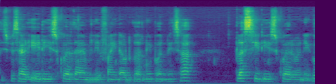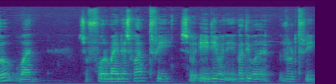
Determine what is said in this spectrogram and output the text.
त्यस पछाडि एडी स्क्वायर त हामीले फाइन्ड आउट गर्नै पर्ने छ प्लस सिडी स्क्वायर भनेको one. So four minus one three. So AD भनेको कति भयो? Root three.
